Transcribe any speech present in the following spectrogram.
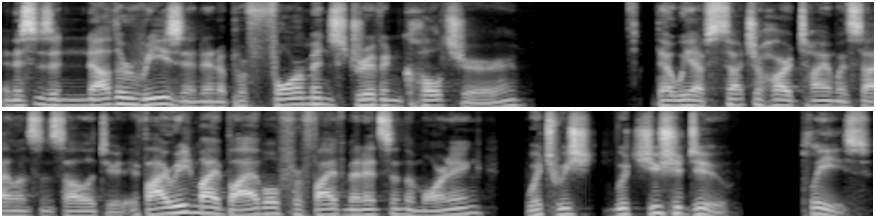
And this is another reason in a performance driven culture that we have such a hard time with silence and solitude. If I read my Bible for five minutes in the morning, which, we sh- which you should do, please,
